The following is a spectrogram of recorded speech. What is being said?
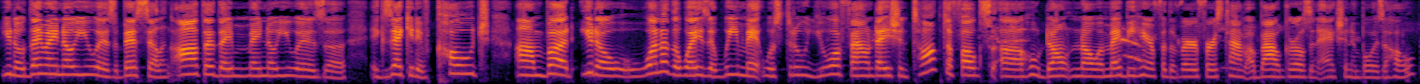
you know, they may know you as a best-selling author. They may know you as a executive coach. Um, but you know, one of the ways that we met was through your foundation. Talk to folks uh, who don't know and may be hearing for the very first time about Girls in Action and Boys of Hope.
